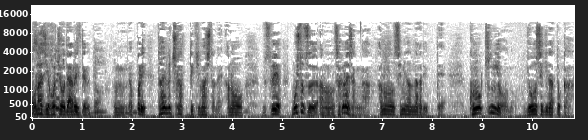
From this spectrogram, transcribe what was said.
同じ歩調で歩いてると、うん、やっぱりだいぶ違ってきましたね。あのそれでもう一つあの桜井さんがあのセミナーの中で言ってこの企業の業績だとか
